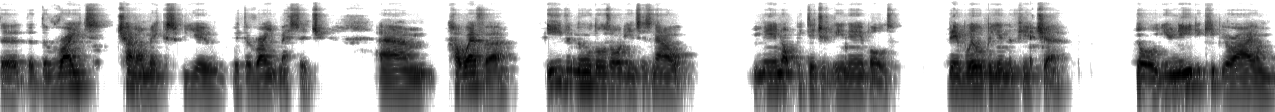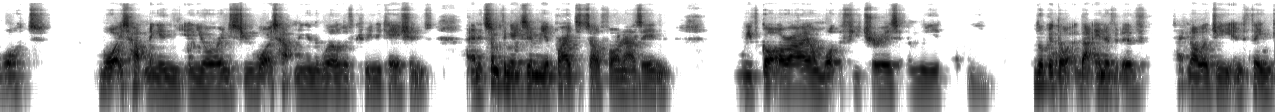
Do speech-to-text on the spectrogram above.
the, the, the right channel mix for you with the right message. Um, however, even though those audiences now may not be digitally enabled, they will be in the future. So you need to keep your eye on what what is happening in in your industry, what is happening in the world of communications, and it's something Eximia prides itself on, as in we've got our eye on what the future is, and we look at the, that innovative technology and think,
